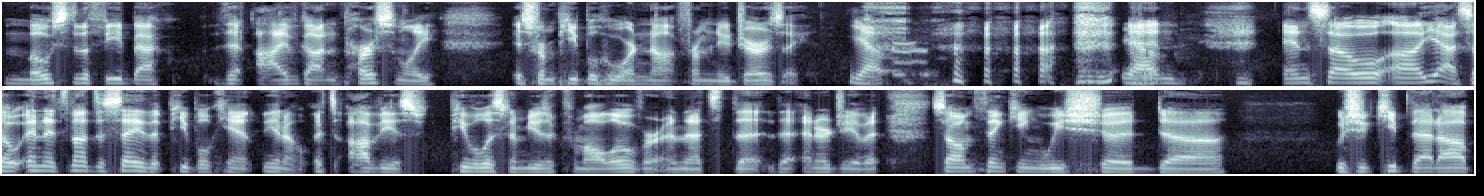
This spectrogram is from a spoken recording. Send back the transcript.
Most of the feedback that I've gotten personally is from people who are not from New Jersey. Yep. yep. and and so uh, yeah, so and it's not to say that people can't, you know, it's obvious people listen to music from all over, and that's the the energy of it. So I'm thinking we should uh, we should keep that up.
